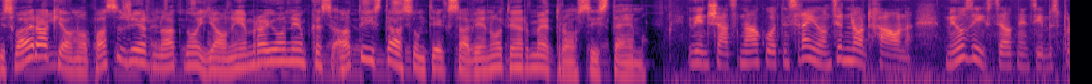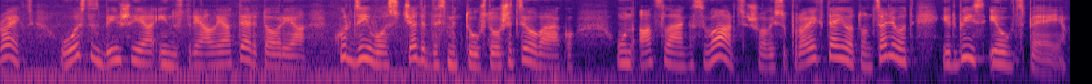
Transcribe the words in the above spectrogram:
Visvairāk jauno pasažieru nāk no jauniem rajoniem, kas attīstās un tiek savienoti ar metro sistēmu. Viens šāds nākotnes rajons ir Nordhauna, milzīgs celtniecības projekts ostas bijušajā industriālajā teritorijā, kur dzīvos 40 tūkstoši cilvēku. Un atslēgas vārds šo visu projektējot un ceļot ir bijis ilgtspēja.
